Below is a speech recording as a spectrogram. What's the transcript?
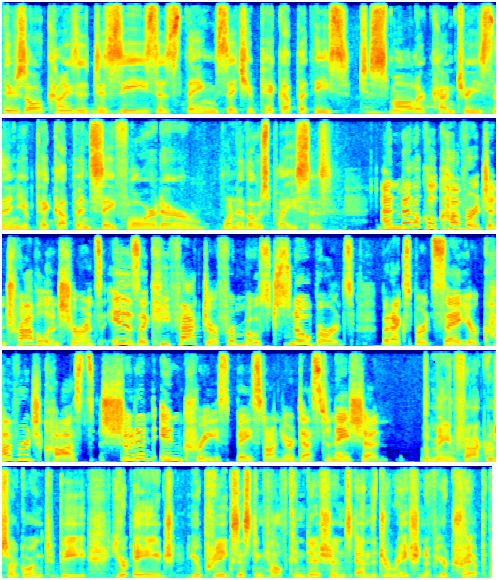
there's all kinds of diseases, things that you pick up at these smaller countries than you pick up in, say, Florida or one of those places. And medical coverage and travel insurance is a key factor for most snowbirds. But experts say your coverage costs shouldn't increase based on your destination. The main factors are going to be your age, your pre existing health conditions, and the duration of your trip.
